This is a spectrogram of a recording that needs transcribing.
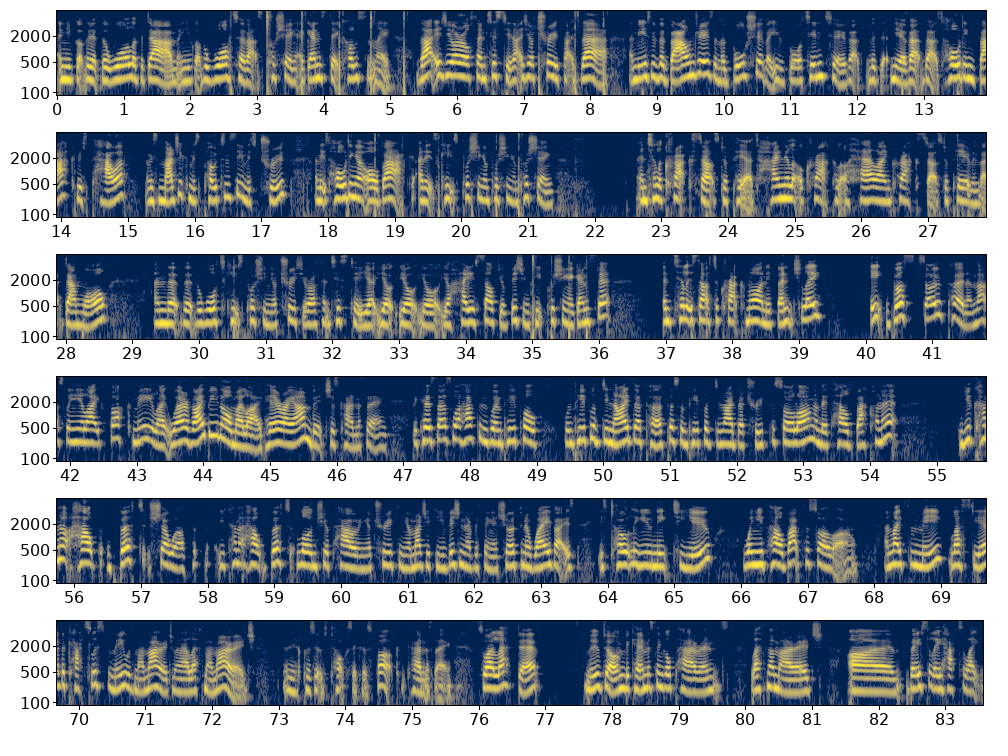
And you've got the the wall of the dam, and you've got the water that's pushing against it constantly. That is your authenticity. That is your truth. That is there. And these are the boundaries and the bullshit that you've bought into. That the you know that that's holding back this power and this magic and this potency and this truth, and it's holding it all back, and it keeps pushing and pushing and pushing until a crack starts to appear, a tiny little crack, a little hairline crack starts to appear in that damn wall. And the, the, the water keeps pushing your truth, your authenticity, your, your, your, your, your higher self, your vision keep pushing against it until it starts to crack more. And eventually it busts open. And that's when you're like, fuck me, like, where have I been all my life? Here I am, bitches, kind of thing. Because that's what happens when people when people have denied their purpose, when people have denied their truth for so long and they've held back on it, you cannot help but show up. You cannot help but launch your power and your truth and your magic and your vision and everything and show up in a way that is is totally unique to you when you've held back for so long. And like for me, last year, the catalyst for me was my marriage when I left my marriage because it was toxic as fuck kind of thing. So I left it moved on, became a single parent, left my marriage, um, basically had to like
